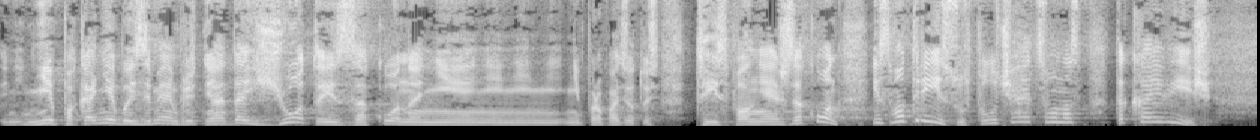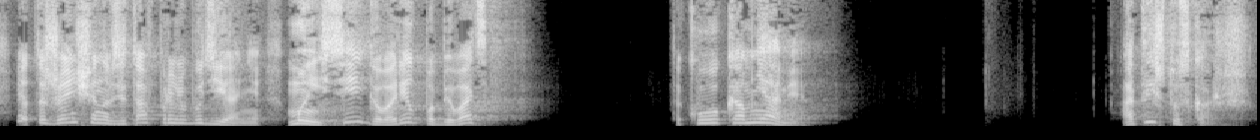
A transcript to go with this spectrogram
не, пока небо и земля не придет, ни одна йота из закона не, не, не, не пропадет. То есть ты исполняешь закон. И смотри, Иисус, получается у нас такая вещь. Эта женщина взята в прелюбодеяние. Моисей говорил побивать такую камнями. А ты что скажешь?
